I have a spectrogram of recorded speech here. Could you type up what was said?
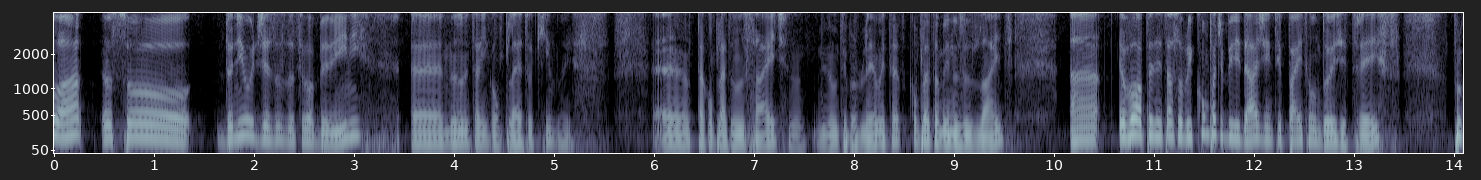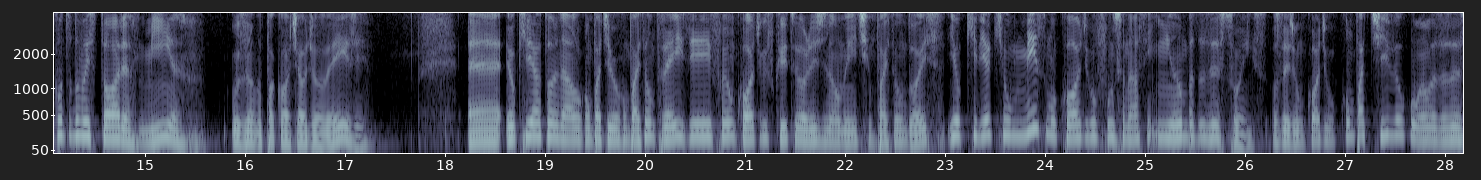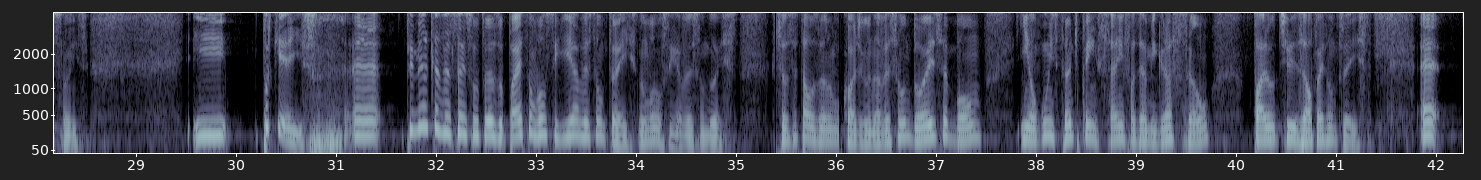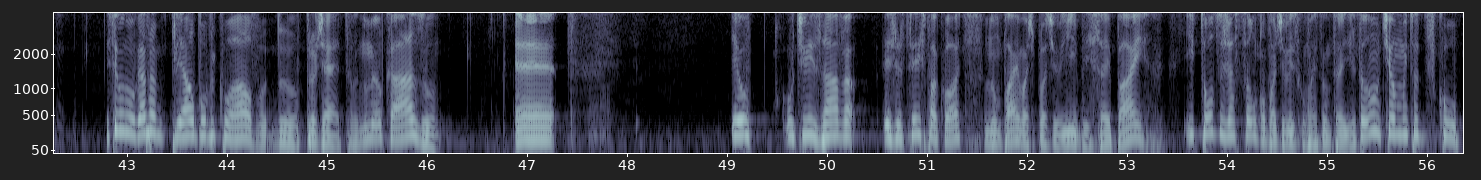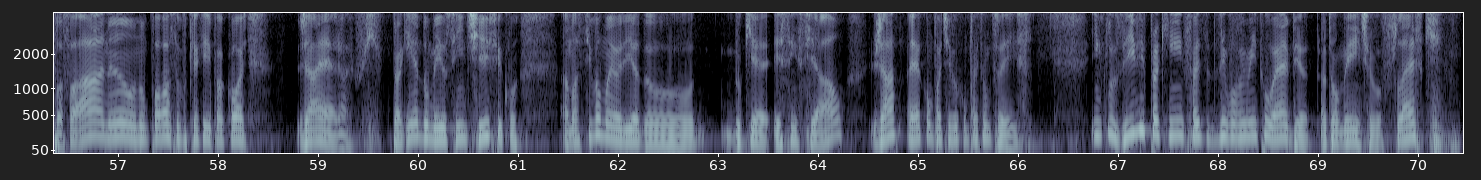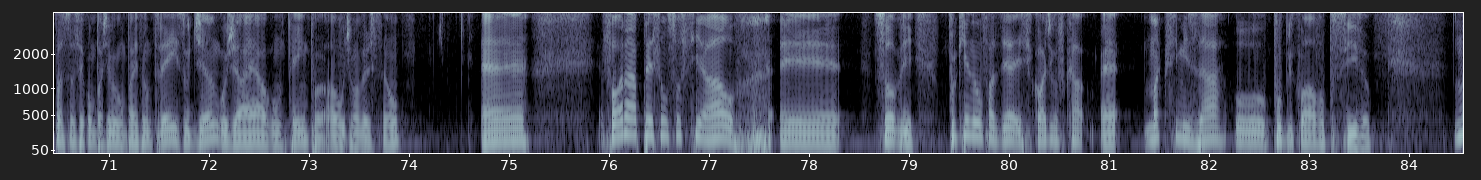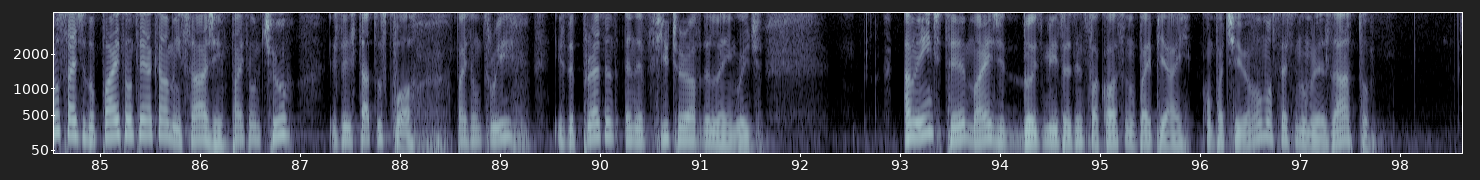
Olá, eu sou Danilo Jesus da Silva Bellini. É, meu nome está incompleto aqui, mas está é, completo no site, não, não tem problema, então completo também nos slides. Uh, eu vou apresentar sobre compatibilidade entre Python 2 e 3, por conta de uma história minha, usando o pacote AudioLazy, é, eu queria torná-lo compatível com Python 3 e foi um código escrito originalmente em Python 2 e eu queria que o mesmo código funcionasse em ambas as versões, ou seja, um código compatível com ambas as versões. E por que isso? É, primeiro que as versões futuras do Python vão seguir a versão 3, não vão seguir a versão 2. Se você está usando o código na versão 2, é bom, em algum instante, pensar em fazer a migração para utilizar o Python 3. É, em segundo lugar, para ampliar o público-alvo do projeto. No meu caso, é, eu utilizava esses três pacotes, NumPy, Matplotlib e SciPy, e todos já são compatíveis com Python 3. Então não tinha muita desculpa. Falar, ah, não, não posso porque aquele pacote já era. Para quem é do meio científico, a massiva maioria do, do que é essencial já é compatível com Python 3. Inclusive para quem faz desenvolvimento web atualmente, o Flask passou a ser compatível com Python 3, o Django já é há algum tempo a última versão. É, fora a pressão social é, sobre por que não fazer esse código ficar, é, maximizar o público-alvo possível. No site do Python tem aquela mensagem, Python 2 is the status quo. Python 3 is the present and the future of the language. Além de ter mais de 2.300 pacotes no PyPI compatível. Eu vou mostrar esse número exato.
